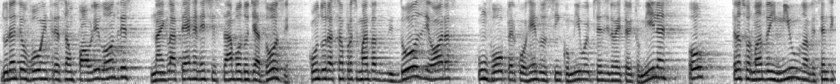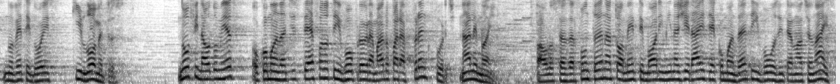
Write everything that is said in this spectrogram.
durante o voo entre São Paulo e Londres, na Inglaterra, neste sábado, dia 12, com duração aproximada de 12 horas, um voo percorrendo 5.898 milhas ou transformando em 1.992 quilômetros. No final do mês, o comandante Stefano tem voo programado para Frankfurt, na Alemanha. Paulo César Fontana atualmente mora em Minas Gerais e é comandante em voos internacionais,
